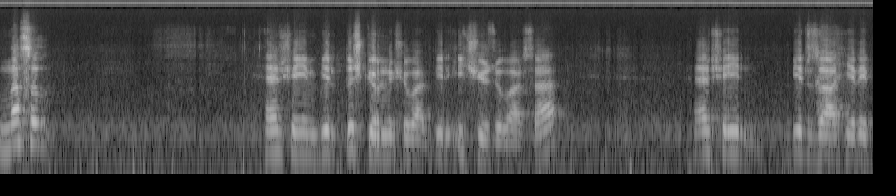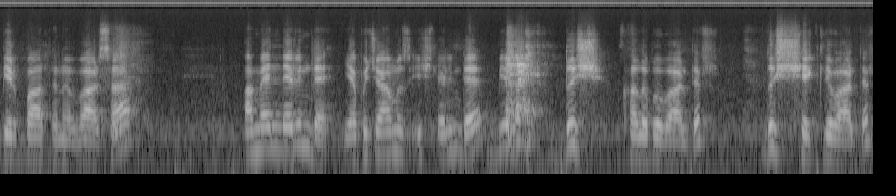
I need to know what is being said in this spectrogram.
Nasıl her şeyin bir dış görünüşü var, bir iç yüzü varsa, her şeyin bir zahiri, bir batını varsa, amellerin de, yapacağımız işlerin de bir dış kalıbı vardır, dış şekli vardır.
